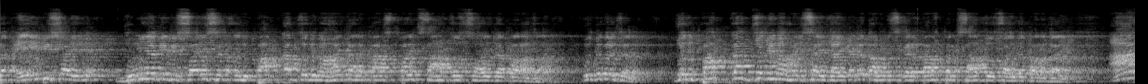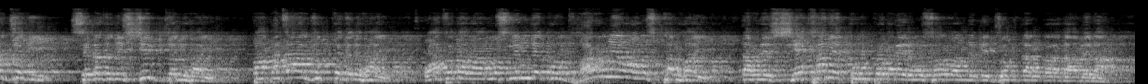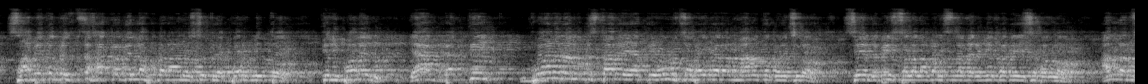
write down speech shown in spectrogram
মানে এই বিষয়ে, দুনিয়াবী বিষয় সেটা যদি পাপ কাজ যদি না হয়, তাহলে পারস্পরিক সাহায্য সহযোগিতা করা যায়। বুঝতে পেরেছেন? যদি পাপ যদি না হয় সেই জায়গাতে, তাহলে সেখানে পারস্পরিক সাহায্য সহযোগিতা করা যায়। আর যদি সেটা যদি শিখ যদি হয় পাপাচার যুক্ত যদি হয়, অথবা মুসলিমদের কোন ধর্মীয় অনুষ্ঠান হয়, তাহলে সেখানে কোন প্রকারের মুসলমানদেরকে যোগদান করা যাবে না। বর্ণিত বলেন, এক ব্যক্তি স্থানে করার মানত করেছিল। সে আল্লাহ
